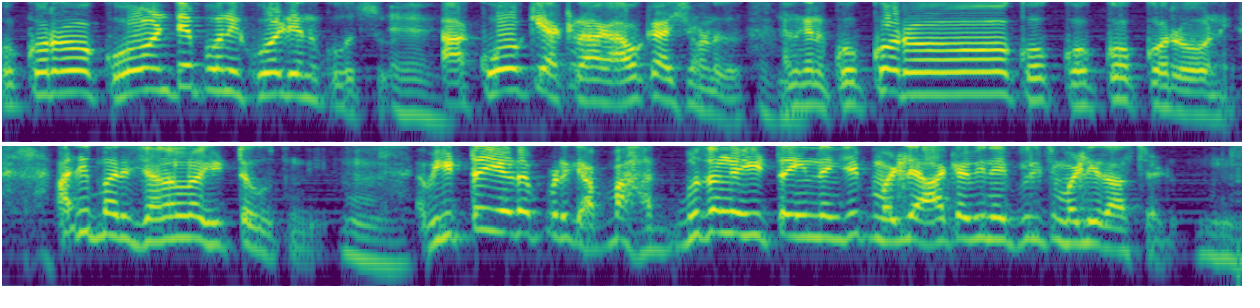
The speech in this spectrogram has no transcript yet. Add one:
కొక్కరో కో అంటే పోనీ కోడి అనుకోవచ్చు. ఆ కోకి అక్కడ అవకాశం ఉండదు. అందుకని కొక్కరో కొక్కొక్కరో అని. అది మరి జనంలో హిట్ అవుతుంది. హిట్ అయ్యేటప్పటికి అబ్బా అద్భుతంగా హిట్ అయిందని చెప్పి మళ్ళీ ఆ కవిని పిలిచి మళ్ళీ రాస్తాడు.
